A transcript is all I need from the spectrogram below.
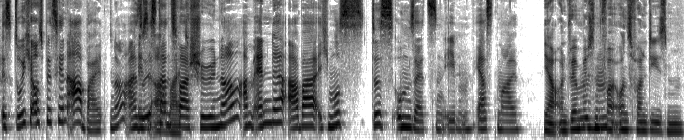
Ist durchaus bisschen Arbeit, ne? Also ist, ist dann Arbeit. zwar schöner am Ende, aber ich muss das umsetzen eben erstmal. Ja, und wir müssen mhm. von uns von diesem,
